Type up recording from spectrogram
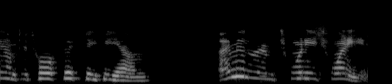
a.m. to 12:50 p.m. I'm in room 2020,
